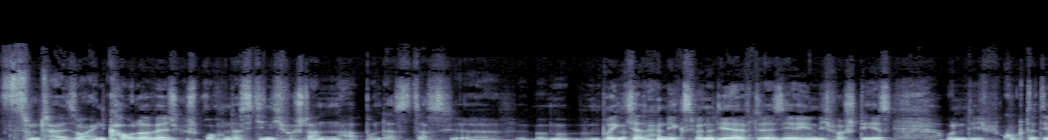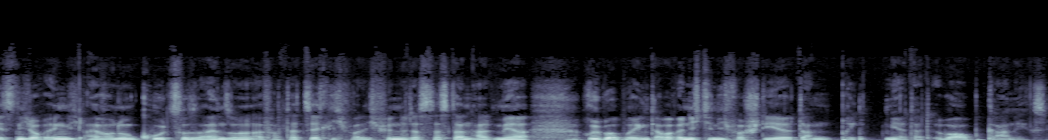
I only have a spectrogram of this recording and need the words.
zum Teil so einen Kauderwelsch gesprochen, dass ich die nicht verstanden habe. Und das, das äh, bringt ja dann nichts, wenn du die Hälfte der Serie nicht verstehst. Und ich gucke das jetzt nicht auf Englisch einfach nur um cool zu sein, sondern einfach tatsächlich, weil ich finde, dass das dann halt mehr rüberbringt. Aber wenn ich die nicht verstehe, dann bringt mir das überhaupt gar nichts.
